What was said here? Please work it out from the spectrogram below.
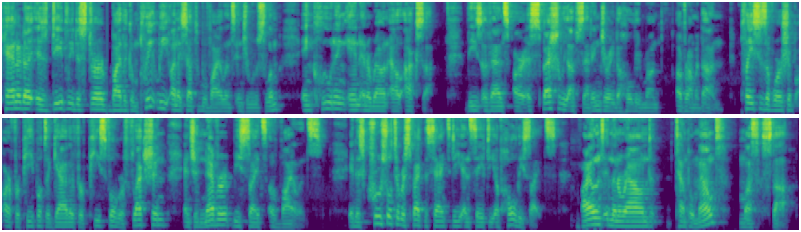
Canada is deeply disturbed by the completely unacceptable violence in Jerusalem, including in and around Al Aqsa. These events are especially upsetting during the holy month of Ramadan. Places of worship are for people to gather for peaceful reflection and should never be sites of violence. It is crucial to respect the sanctity and safety of holy sites. Violence in and around Temple Mount must stop.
